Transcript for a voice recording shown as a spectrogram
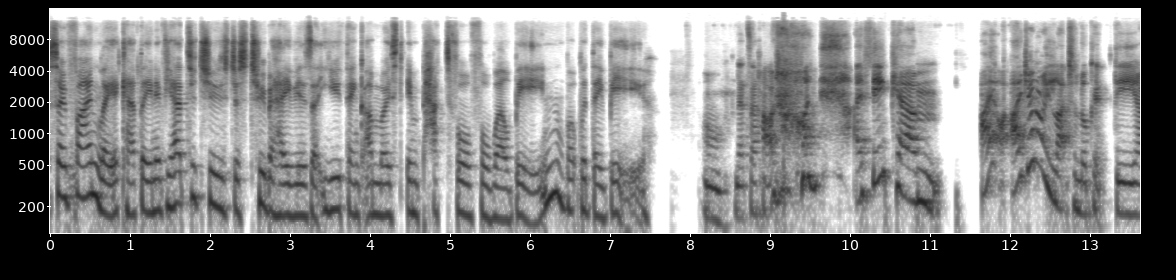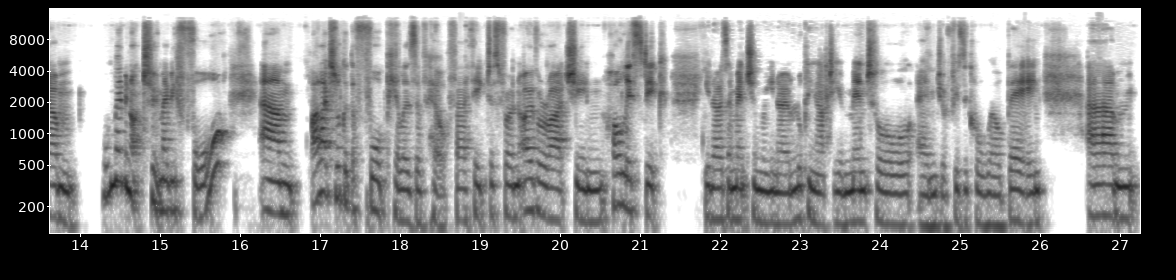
so, finally, Kathleen, if you had to choose just two behaviors that you think are most impactful for well-being, what would they be? Oh, that's a hard one. I think um, I, I, generally like to look at the um, well, maybe not two, maybe four. Um, I like to look at the four pillars of health. I think just for an overarching, holistic, you know, as I mentioned, you know, looking after your mental and your physical well-being. Um,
